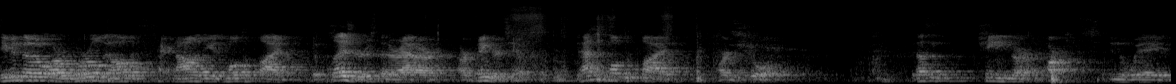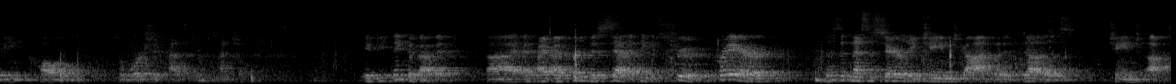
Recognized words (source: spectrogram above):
Even though our world and all its technology has multiplied the pleasures that are at our, our fingertips, it hasn't multiplied our joy. It doesn't change our hearts in the way being called to worship has the potential. If you think about it, uh, I, have heard this said, I think it's true. Prayer doesn't necessarily change God, but it does change us.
